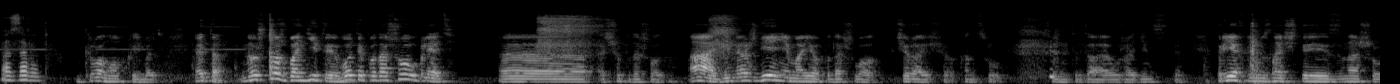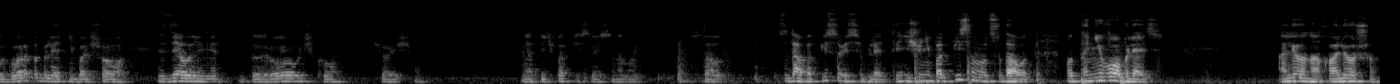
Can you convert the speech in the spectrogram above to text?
Вас зовут? Микроволновка, ебать. Это, ну что ж, бандиты, вот и подошел, блядь. Э, А что подошло-то? А, день рождения мое подошло. Вчера еще, к концу. Сегодня-то, да, уже 11 Приехали мы, значит, из нашего города, блядь, небольшого. Сделали мне татуировочку. Что еще? На Twitch подписывайся на мой. Сюда вот. Сюда подписывайся, блядь. Ты еще не подписан вот сюда вот. Вот на него, блядь. Алло, нахуй, Алеша.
